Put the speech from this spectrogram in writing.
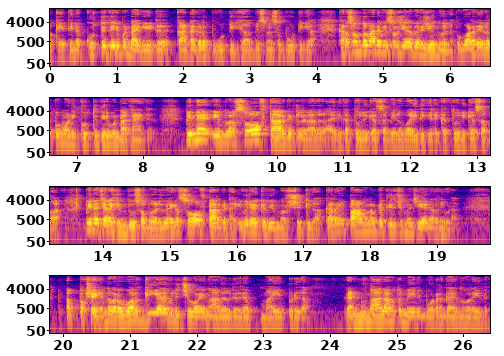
ഓക്കെ പിന്നെ കുത്തിത്തിരിപ്പ് ഉണ്ടാക്കിയിട്ട് കടകൾ പൂട്ടിക്കുക ബിസിനസ് പൂട്ടിക്കുക. കാരണം സ്വന്തമായിട്ട് ബിസിനസ് ചെയ്ത പരിചയമൊന്നുമില്ല. അപ്പോൾ വളരെ എളുപ്പമാണ് ഈ കുത്തിത്തിരിപ്പ് ഉണ്ടാക്കാനായിട്ട്. പിന്നെ എന്ന് പറയുക സോഫ്റ്റ് ടാർഗറ്റിലുള്ള ആളുകൾ അതായത് കത്തോലിക്ക സഭയിലെ വൈദികർ കത്തോലിക്ക സഭ പിന്നെ ചില ഹിന്ദു സഭകൾ ഇവരൊക്കെ സോഫ്റ്റ് ടാർഗറ്റായി ഇവരെയൊക്കെ വിമർശിക്കുക. കാരണം ഈ പാവങ്ങൾക്ക് തിരിച്ചൊന്നും ചെയ്യാൻ അറിഞ്ഞുകൂടാ. പക്ഷേ എന്താ പറയുക വർഗീയത വിളിച്ചു പറയുന്ന ആളുകൾക്കെതിരെ മയപ്പെടുക. രണ്ട് മൂന്നാലാമത്തെ മെയിൻ ഇമ്പോർട്ടന്റ് കാര്യം എന്ന് പറയുന്നത്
